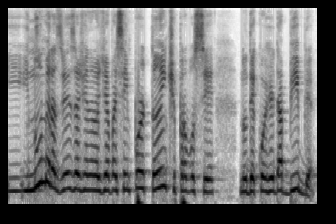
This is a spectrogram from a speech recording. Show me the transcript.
e inúmeras vezes a genealogia vai ser importante para você no decorrer da Bíblia.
